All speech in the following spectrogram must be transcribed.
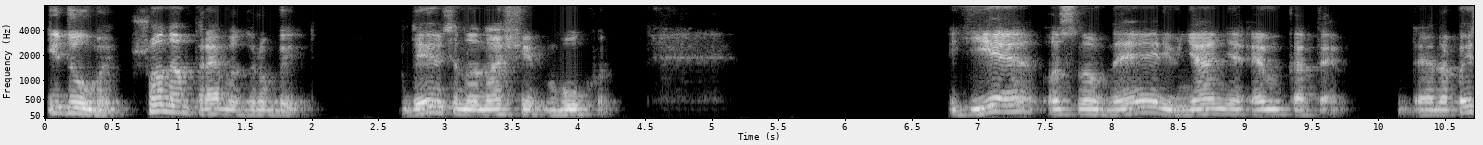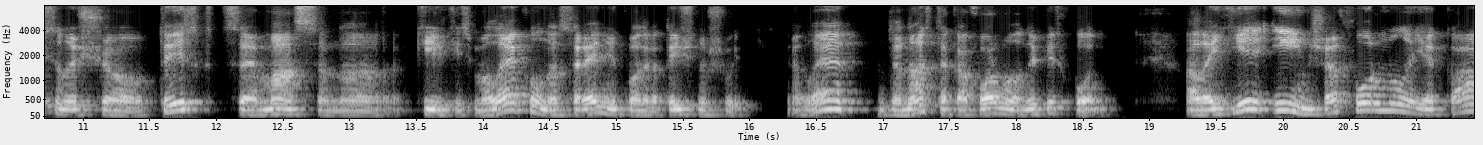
І думаємо, що нам треба зробити. Дивимося на наші букви. є основне рівняння МКТ, де написано, що тиск це маса на кількість молекул на середню квадратичну швидкість. Але для нас така формула не підходить. Але є інша формула, яка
